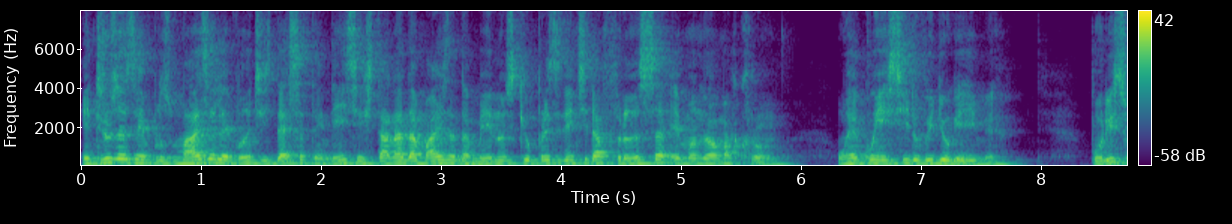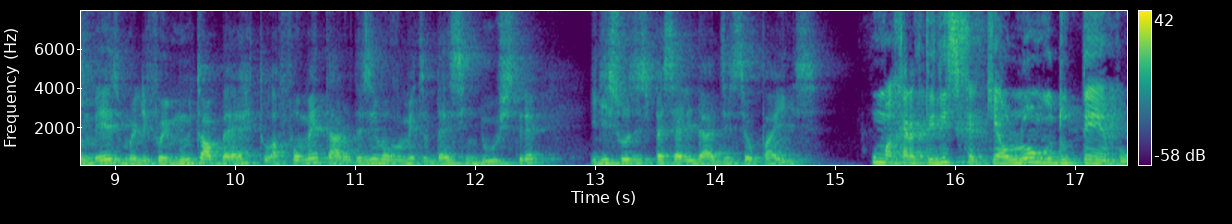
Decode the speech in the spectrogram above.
Entre os exemplos mais relevantes dessa tendência está nada mais nada menos que o presidente da França, Emmanuel Macron, um reconhecido videogamer. Por isso mesmo, ele foi muito aberto a fomentar o desenvolvimento dessa indústria e de suas especialidades em seu país. Uma característica que ao longo do tempo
